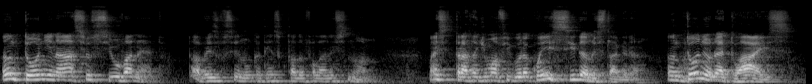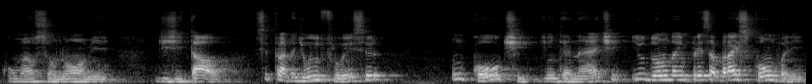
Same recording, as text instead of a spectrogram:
Antônio Inácio Silva Neto. Talvez você nunca tenha escutado falar nesse nome, mas se trata de uma figura conhecida no Instagram. Antônio Neto Ais, como é o seu nome digital, se trata de um influencer, um coach de internet e o dono da empresa Bryce Company,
